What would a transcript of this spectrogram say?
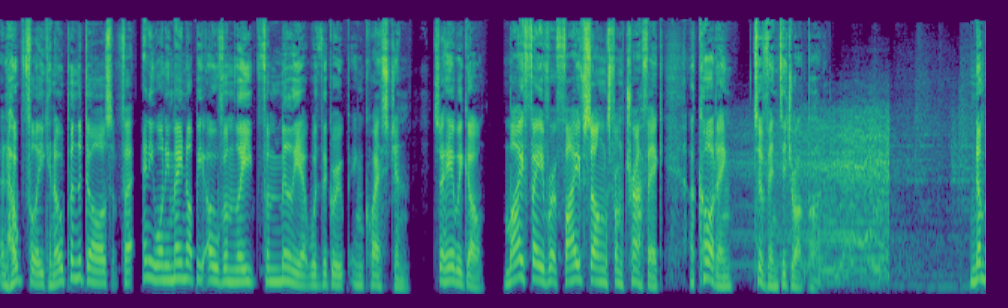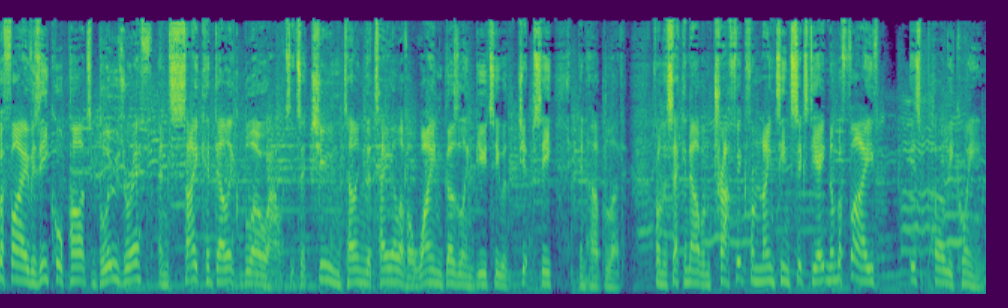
and hopefully can open the doors for anyone who may not be overly familiar with the group in question. So here we go. My favourite five songs from Traffic according to Vintage Rock Pod. Number five is equal parts blues riff and psychedelic blowout. It's a tune telling the tale of a wine guzzling beauty with gypsy in her blood. From the second album Traffic from 1968, number five is Pearly Queen.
